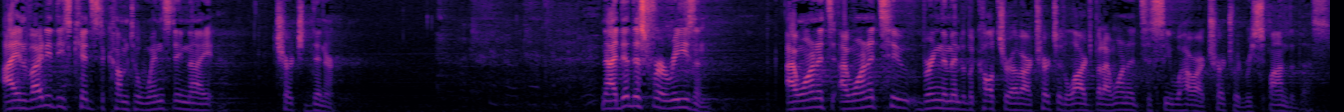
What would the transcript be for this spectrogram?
I invited these kids to come to Wednesday night church dinner. Now, I did this for a reason. I wanted, to, I wanted to bring them into the culture of our church at large, but I wanted to see how our church would respond to this.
